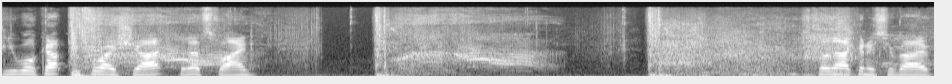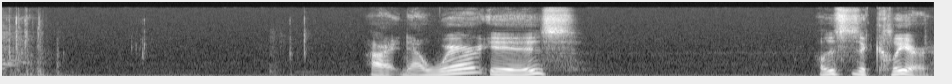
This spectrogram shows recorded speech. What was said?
He woke up before I shot, but that's fine. Still not going to survive. Alright, now where is... Oh, this is a clear.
